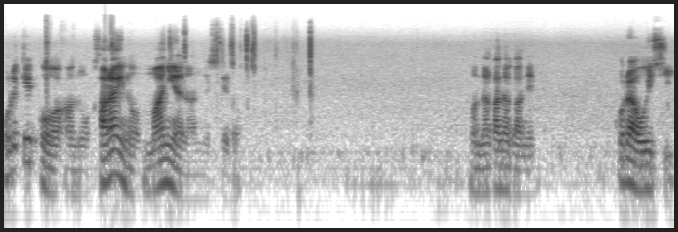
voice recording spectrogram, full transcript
俺結構、あの、辛いのマニアなんですけど。まあ、なかなかね、これは美味しい。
